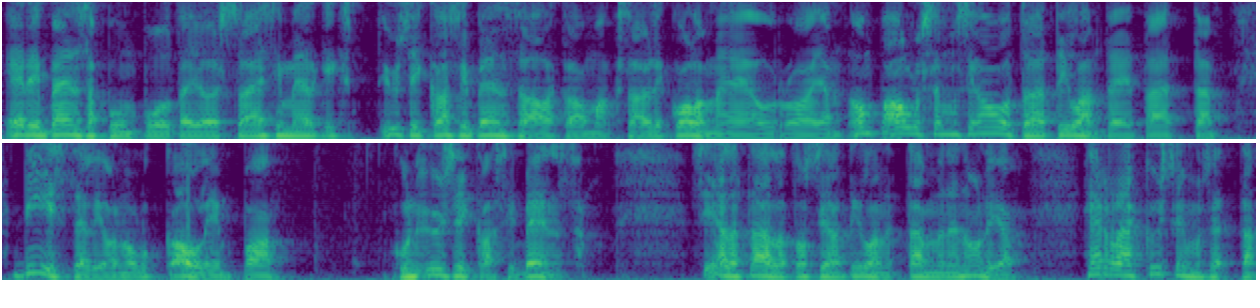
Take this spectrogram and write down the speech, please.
eri bensapumpuilta, joissa esimerkiksi 98 bensa alkaa maksaa yli kolme euroa. Ja onpa ollut semmoisia outoja tilanteita, että diisseli on ollut kalliimpaa kuin 98 bensa. Siellä täällä tosiaan tilanne tämmöinen on ja herää kysymys, että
